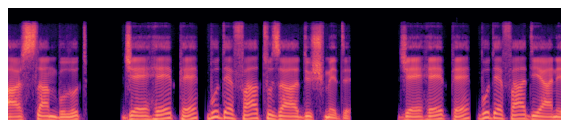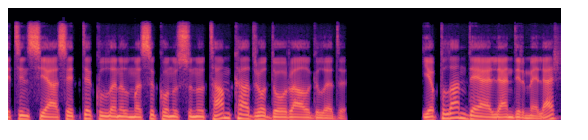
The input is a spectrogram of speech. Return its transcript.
Arslan Bulut, CHP, bu defa tuzağa düşmedi. CHP, bu defa Diyanet'in siyasette kullanılması konusunu tam kadro doğru algıladı. Yapılan değerlendirmeler,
